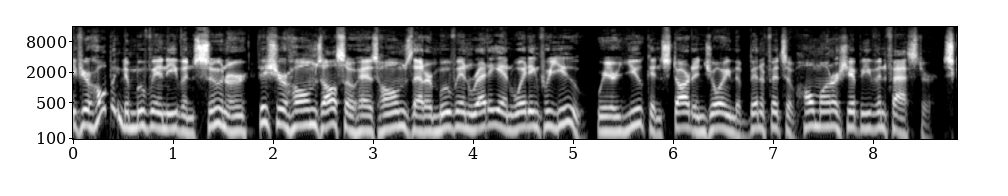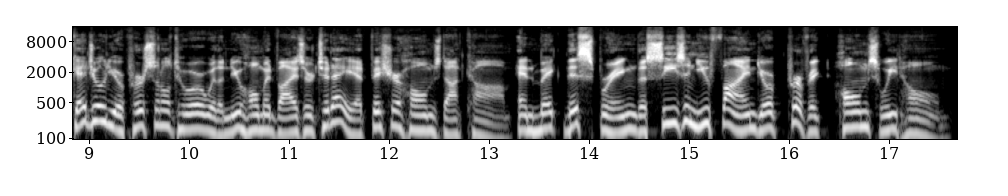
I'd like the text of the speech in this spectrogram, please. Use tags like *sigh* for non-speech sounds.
If you're hoping to move in even sooner, Fisher Homes also has homes that are move in ready and waiting for you, where you can start enjoying the benefits of homeownership even faster. Schedule your personal tour with a new home advisor today at FisherHomes.com and make this spring the season you find your perfect home sweet home.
